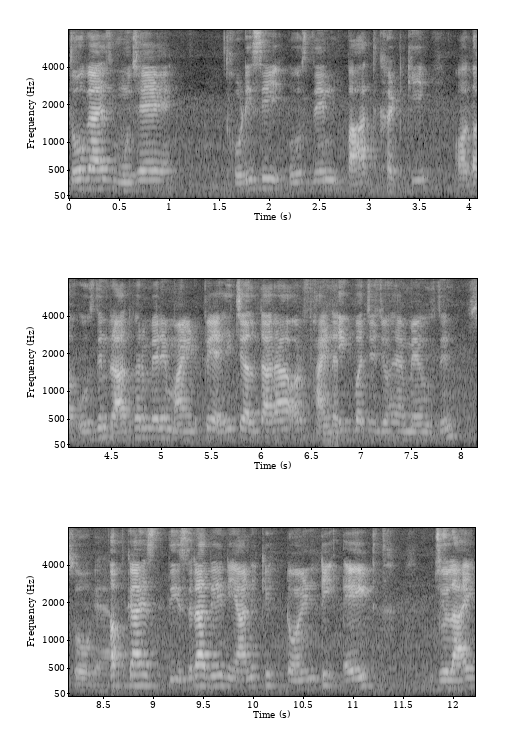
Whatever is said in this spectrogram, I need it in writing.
तो गैज़ मुझे थोड़ी सी उस दिन बात खटकी और उस दिन रात भर मेरे माइंड पे यही चलता रहा और फाइनल एक बजे जो है मैं उस दिन सो गया। अब गैस तीसरा दिन यानी कि ट्वेंटी जुलाई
